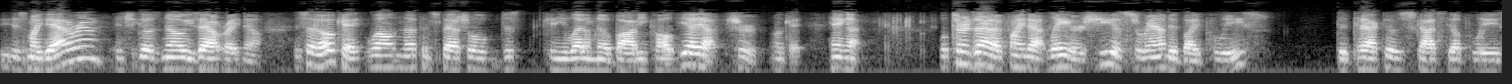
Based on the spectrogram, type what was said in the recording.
is my dad around? And she goes, no, he's out right now. I said, okay, well, nothing special. Just can you let him know Bobby called? Yeah, yeah, sure. Okay, hang up. Well, turns out I find out later she is surrounded by police, detectives, Scottsdale police.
